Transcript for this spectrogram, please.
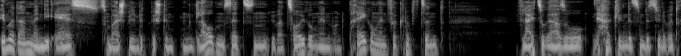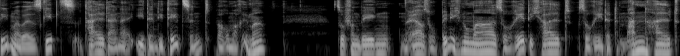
Immer dann, wenn die As zum Beispiel mit bestimmten Glaubenssätzen, Überzeugungen und Prägungen verknüpft sind, vielleicht sogar so, ja, klingt jetzt ein bisschen übertrieben, aber es gibt Teil deiner Identität sind, warum auch immer, So von wegen, naja, so bin ich nun mal, so red ich halt, so redet man halt,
